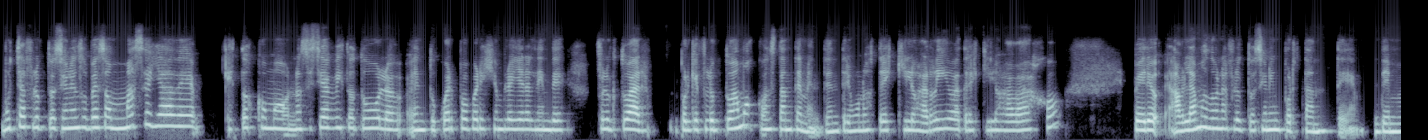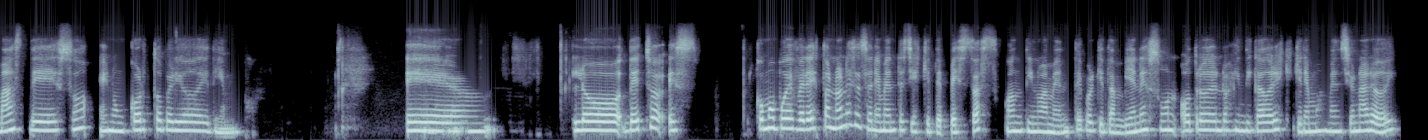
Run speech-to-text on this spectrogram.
mucha fluctuación en su peso, más allá de estos como, no sé si has visto tú en tu cuerpo, por ejemplo, Geraldine, de fluctuar, porque fluctuamos constantemente entre unos 3 kilos arriba, 3 kilos abajo, pero hablamos de una fluctuación importante, de más de eso en un corto periodo de tiempo. Eh, lo, de hecho, es ¿Cómo puedes ver esto? No necesariamente si es que te pesas continuamente, porque también es un, otro de los indicadores que queremos mencionar hoy.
